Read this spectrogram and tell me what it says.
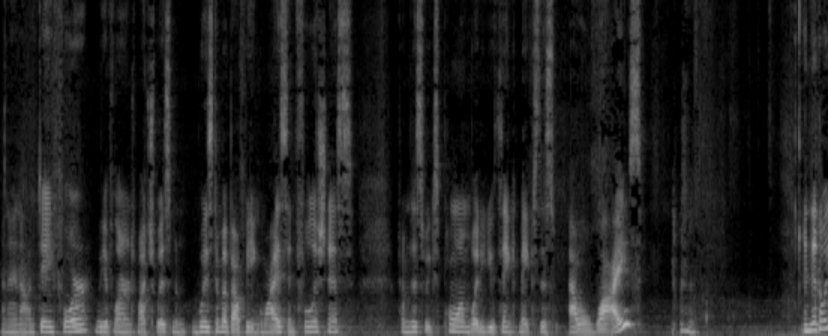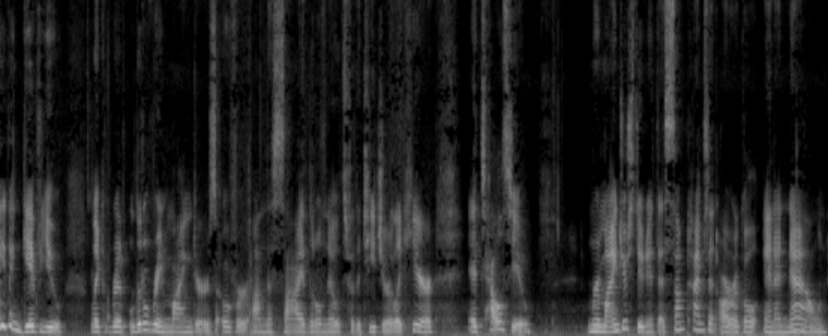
And then on day four, we have learned much wisdom, wisdom about being wise and foolishness. From this week's poem, what do you think makes this owl wise? and it'll even give you like re little reminders over on the side, little notes for the teacher. Like here, it tells you Remind your student that sometimes an article and a noun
